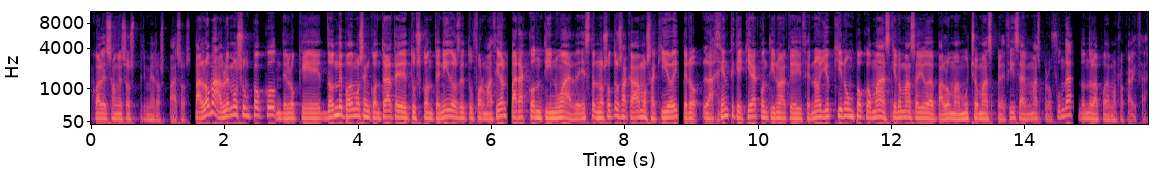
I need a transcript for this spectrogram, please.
cuáles son esos primeros pasos. Paloma, hablemos un poco de lo que, dónde podemos encontrarte, de tus contenidos, de tu formación, para continuar. Esto, nosotros acabamos aquí hoy, pero la gente que quiera continuar, que dice, no, yo quiero un poco más, quiero más ayuda de Paloma, mucho más precisa y más profunda, ¿dónde la podemos localizar?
